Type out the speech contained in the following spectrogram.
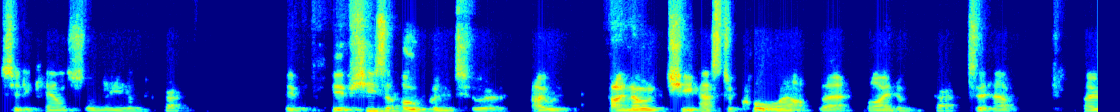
city council meeting? Correct. If, if she's open to it, I would, I know she has to call out that item Correct. to have. I,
